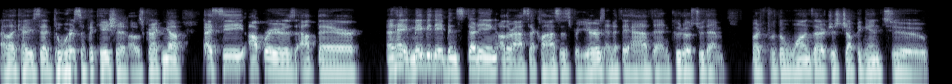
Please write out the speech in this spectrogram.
I like how you said diworsification. I was cracking up. I see operators out there, and hey, maybe they've been studying other asset classes for years. And if they have, then kudos to them. But for the ones that are just jumping into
